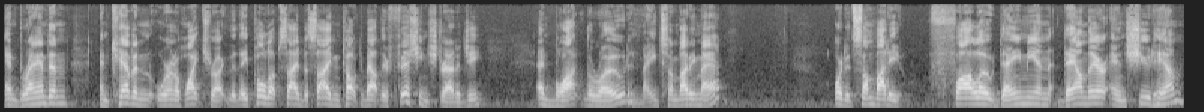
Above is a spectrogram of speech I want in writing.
and Brandon and Kevin were in a white truck that they pulled up side by side and talked about their fishing strategy and blocked the road and made somebody mad? Or did somebody follow Damien down there and shoot him,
